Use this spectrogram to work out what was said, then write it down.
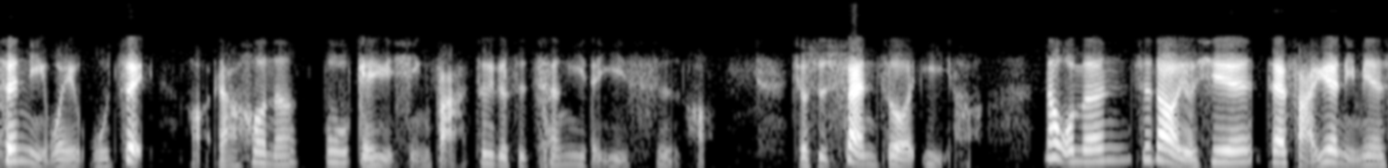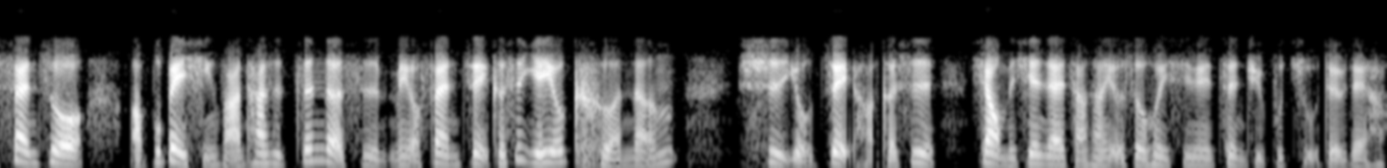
称你为无罪啊，然后呢，不给予刑罚，这个就是称义的意思哈，就是算作义哈。那我们知道，有些在法院里面算作啊不被刑罚，他是真的是没有犯罪，可是也有可能是有罪哈，可是。像我们现在常常有时候会是因为证据不足，对不对哈？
